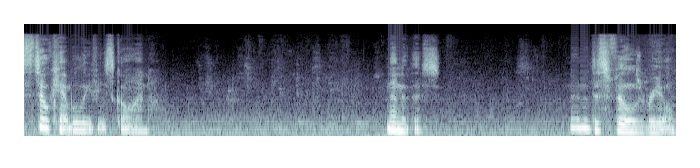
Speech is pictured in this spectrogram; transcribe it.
Still can't believe he's gone. None of this. None of this feels real.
